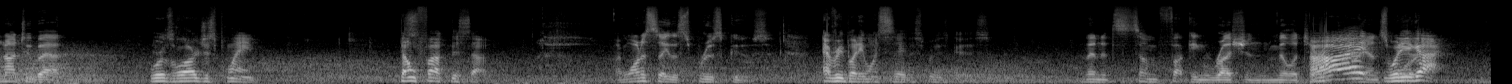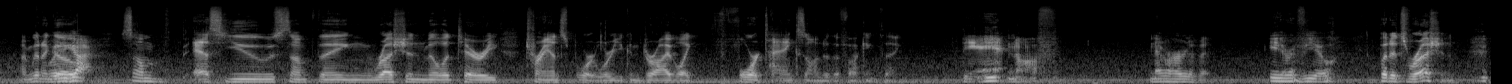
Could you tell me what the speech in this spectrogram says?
Not too bad. World's largest plane. Don't fuck this up. I want to say the spruce goose. Everybody wants to say the spruce goose. And then it's some fucking Russian military All right, transport. what do you got? I'm gonna What do go you got? some SU something Russian military transport where you can drive like four tanks onto the fucking thing. The Antonov. Never heard of it. Either of you. But it's Russian.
